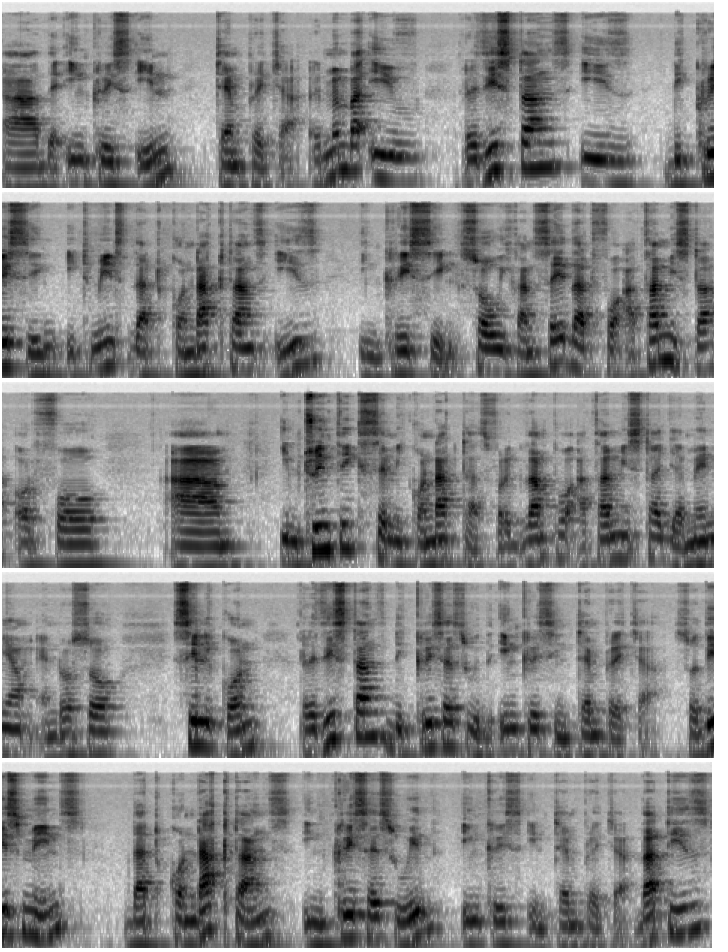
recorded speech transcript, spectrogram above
uh, the increase in temperature. Remember, if resistance is decreasing, it means that conductance is increasing. So we can say that for a thermistor or for um, intrinsic semiconductors, for example, a thermistor, germanium, and also silicon, resistance decreases with increase in temperature. So this means that conductance increases with increase in temperature. That is,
